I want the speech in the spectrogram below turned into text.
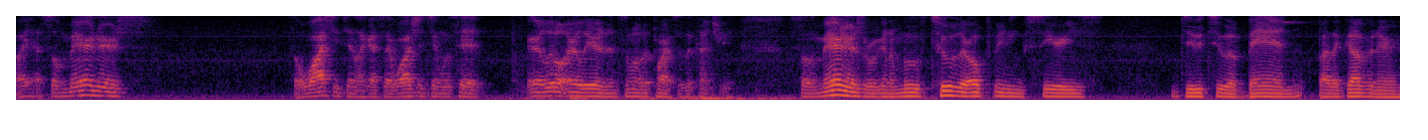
Oh yeah, so Mariners. So Washington, like I said, Washington was hit a little earlier than some other parts of the country. So the Mariners were gonna move two of their opening series due to a ban by the governor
